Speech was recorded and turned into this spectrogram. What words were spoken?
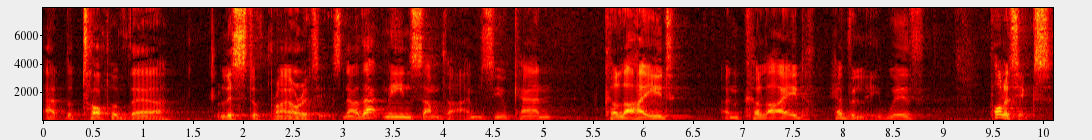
at the top of their list of priorities. Now, that means sometimes you can collide and collide heavily with politics.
